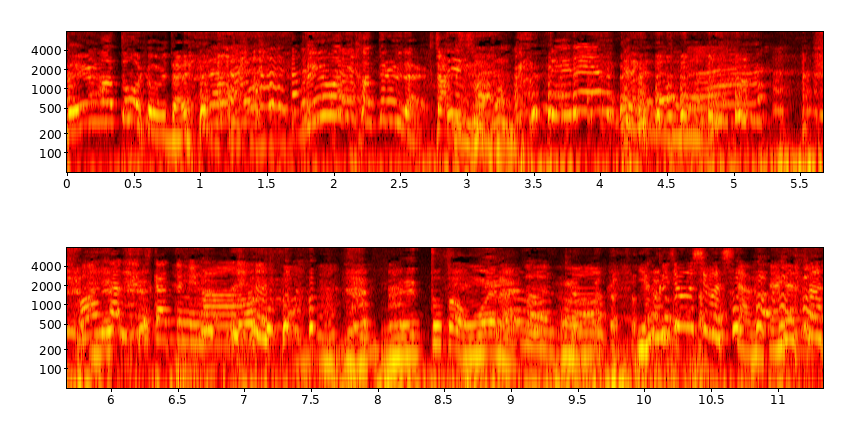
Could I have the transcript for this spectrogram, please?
電話投票みたい。な電話で買ってるみたい。なてれんって感じですね。ワンタッチ使ってみます。ネットとは思えない。約定しましたみたいな。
